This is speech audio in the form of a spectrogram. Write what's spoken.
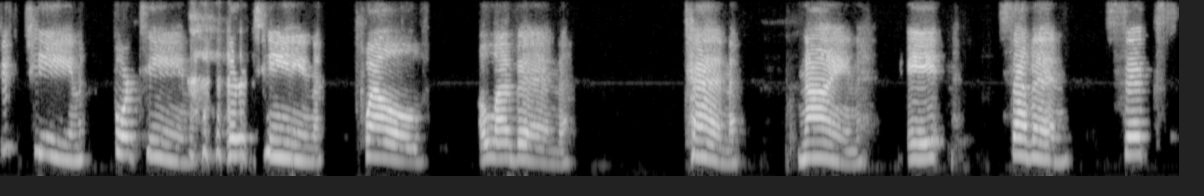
15, 14, 13, 12, 11, 10, 9, 8, 7, 6,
